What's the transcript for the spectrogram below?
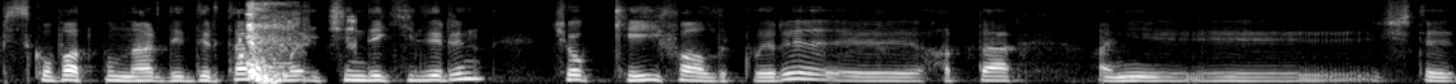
psikopat bunlar dedirten ama içindekilerin çok keyif aldıkları, eee, hatta, hani, eee, işte,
